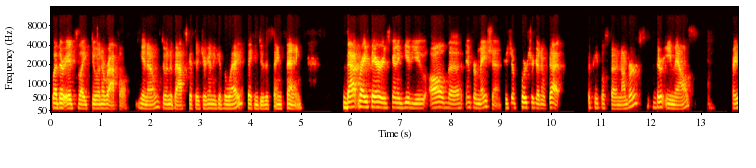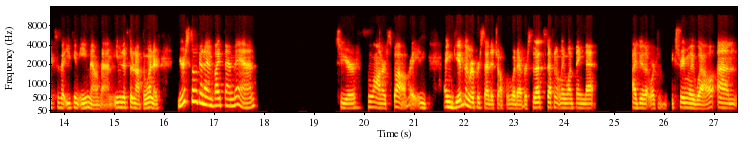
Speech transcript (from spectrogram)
Whether it's like doing a raffle, you know, doing a basket that you're going to give away, they can do the same thing. That right there is going to give you all the information because, of course, you're going to get the people's phone numbers, their emails, right? So that you can email them, even if they're not the winner. You're still going to invite them in to your salon or spa, right? And and give them a percentage off or whatever. So that's definitely one thing that I do that works extremely well. Um,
